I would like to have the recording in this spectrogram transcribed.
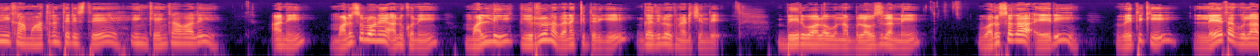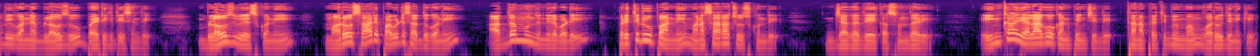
నీకా మాత్రం తెలిస్తే ఇంకేం కావాలి? అని మనసులోనే అనుకుని మళ్ళీ గిర్రున వెనక్కి తిరిగి గదిలోకి నడిచింది. బీరువాలో ఉన్న బ్లౌజులన్నీ వరుసగా ఏరి వెతికి లేత గులాబీ వన్నె బ్లౌజు బయటికి తీసింది. బ్లౌజ్ వేసుకొని మరోసారి పవిట సర్దుకొని అద్దం ముందు నిలబడి ప్రతిరూపాన్ని మనసారా చూసుకుంది. జగదేక సుందరి. ఇంకా ఎలాగో కనిపించింది తన ప్రతిబింబం వరుదినికి.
